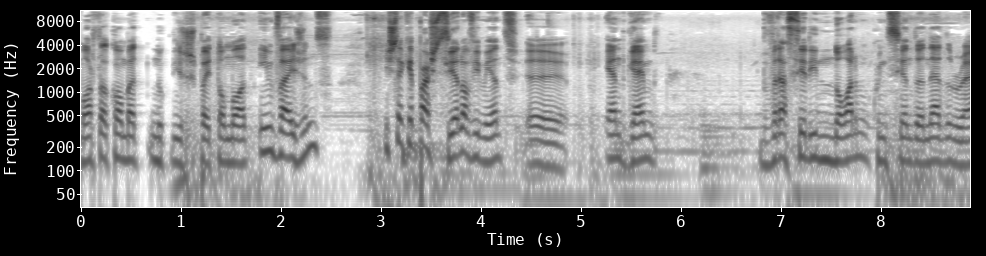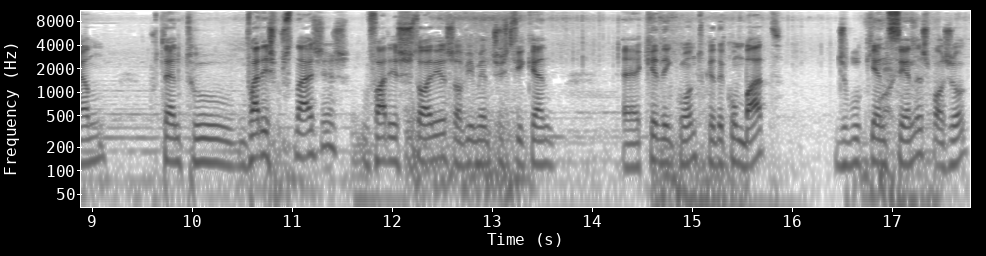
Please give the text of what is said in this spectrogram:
Mortal Kombat no que diz respeito ao modo Invasions. Isto é capaz de ser, obviamente, uh, endgame deverá ser enorme conhecendo a NetherRealm. Portanto, várias personagens, várias histórias, obviamente justificando uh, cada encontro, cada combate, desbloqueando cenas para o jogo.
